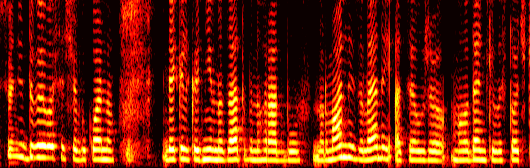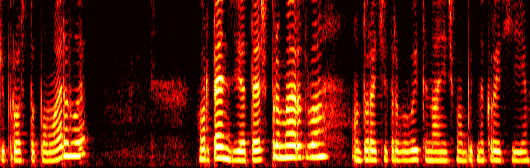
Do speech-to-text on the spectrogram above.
Сьогодні дивилася, ще буквально декілька днів назад виноград був нормальний, зелений, а це вже молоденькі листочки просто померзли. Гортензія теж примерзла. О, до речі, треба вийти на ніч, мабуть, накрити її.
